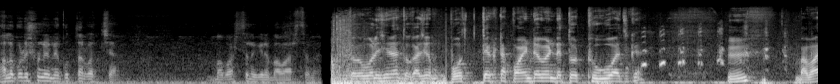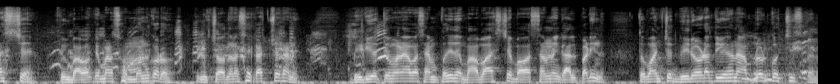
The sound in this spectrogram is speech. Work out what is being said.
ভালো করে শুনে নে কুত্তার বাচ্চা। বাবা আসছে না কিনা বাবা আসছে না। তোকে বলেছি না তোকে আজকে প্রত্যেকটা পয়েন্টে পয়েন্টে তোর ঠুকু আজকে। হুম? বাবা আসছে? তুমি বাবাকে মানে সম্মান করো? তুমি চদনা শেখাচ্ছ এখানে? ভিডিওতে মানে আবার স্যাম্পল দিতে। বাবা আসছে বাবার সামনে গাল পারি না। তো বাঞ্চত ভিডিওটা তুই এখানে আপলোড করছিস কেন?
